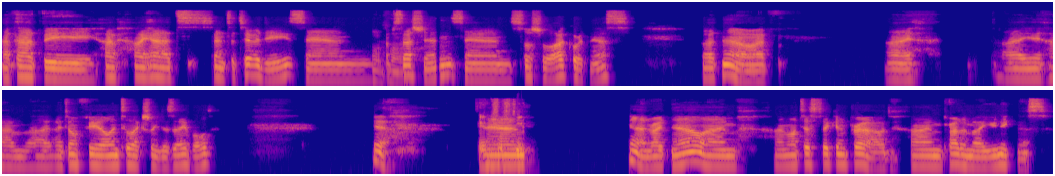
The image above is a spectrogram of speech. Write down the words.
I've had the I've, I had sensitivities and mm-hmm. obsessions and social awkwardness, but no, I I am I don't feel intellectually disabled. Yeah. Interesting. And, yeah, and right now I'm I'm autistic and proud. I'm proud of my uniqueness.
